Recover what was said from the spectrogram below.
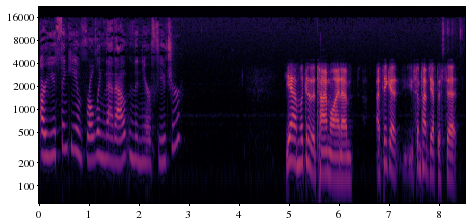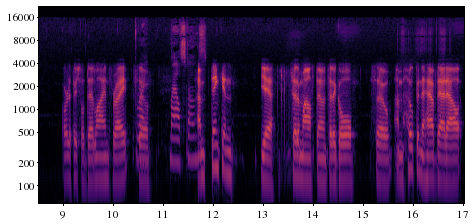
are you thinking of rolling that out in the near future? Yeah, I'm looking at the timeline. I'm, I think I, sometimes you have to set artificial deadlines, right? So right. milestones. I'm thinking, yeah, set a milestone, set a goal. So I'm hoping to have that out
